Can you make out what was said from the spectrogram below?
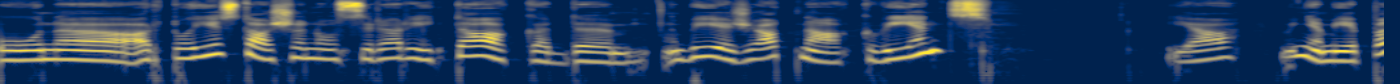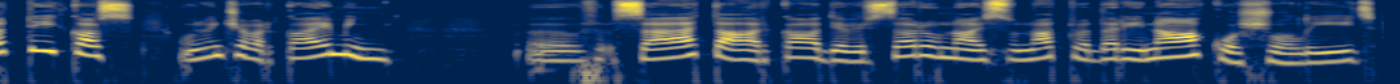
Un uh, ar to iestāšanos ir arī tā, ka uh, bieži atnāk viens, jā, viņam iepatīkas, un viņš jau ar kaimiņu uh, sētā ar kādu jau ir sarunājis un atved arī nākošo līdzi.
